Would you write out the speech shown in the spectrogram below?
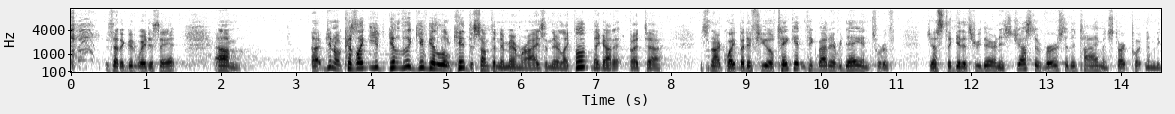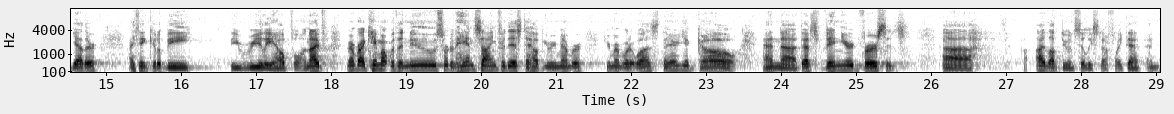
is that a good way to say it? Um, uh, you know, because like you, you give a little kid to something to memorize, and they're like, oh, they got it. But uh, it's not quite. But if you'll take it and think about it every day, and sort of just to get it through there, and it's just a verse at a time, and start putting them together, I think it'll be be really helpful. And I've remember I came up with a new sort of hand sign for this to help you remember. Do you remember what it was? There you go. And uh, that's Vineyard Verses. Uh, I love doing silly stuff like that. And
